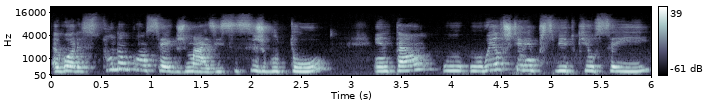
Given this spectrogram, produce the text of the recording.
Agora, se tu não consegues mais e se se esgotou, então o, o eles terem percebido que eu saí,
